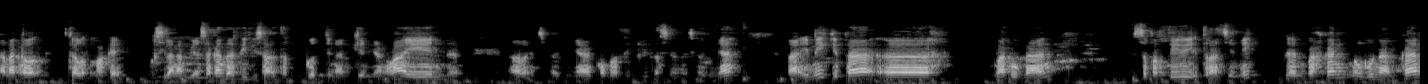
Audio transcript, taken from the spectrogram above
karena kalau kalau pakai persilangan biasa kan tadi bisa terikut dengan gen yang lain dan lain sebagainya, kompatibilitas dan lain sebagainya. Nah ini kita uh, lakukan seperti transgenik dan bahkan menggunakan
